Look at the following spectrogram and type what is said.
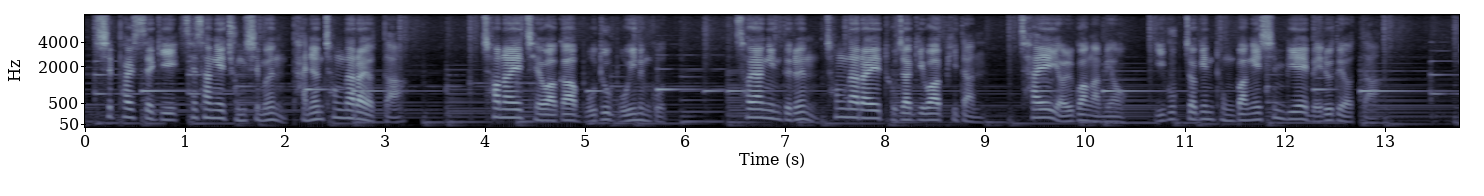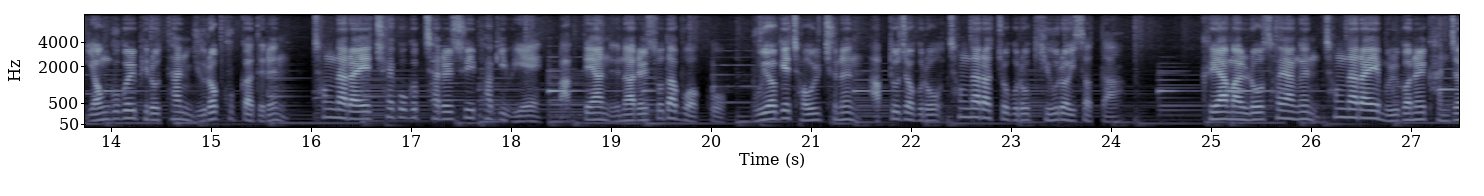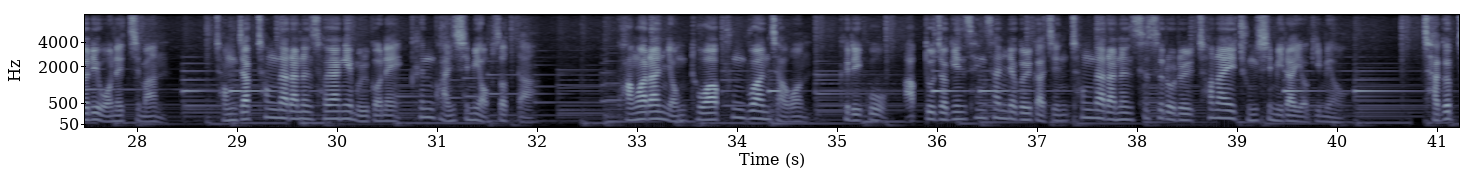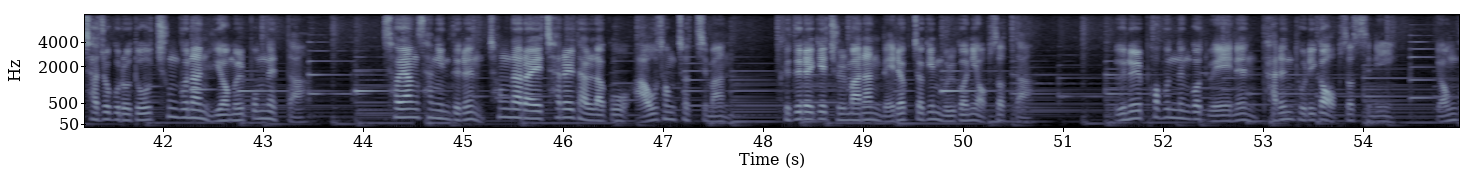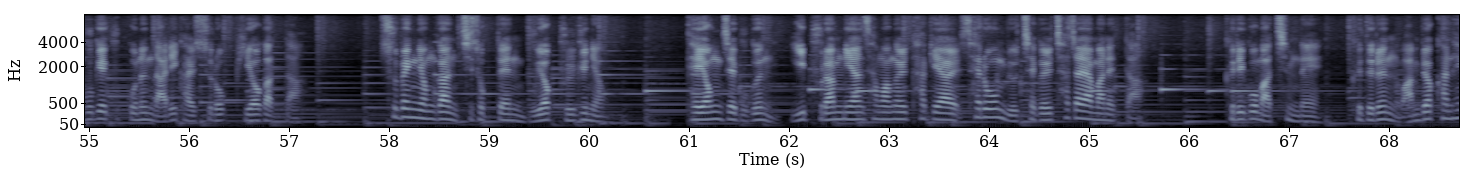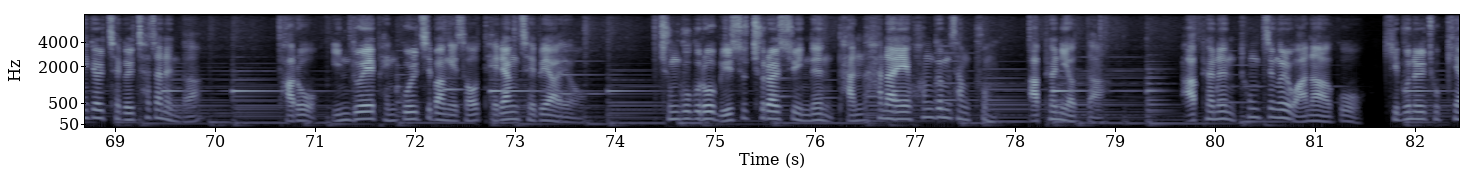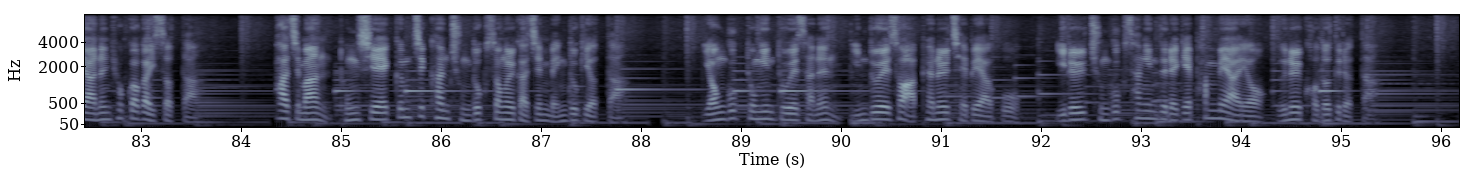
18세기 세상의 중심은 단연 청나라였다. 천하의 재화가 모두 모이는 곳. 서양인들은 청나라의 도자기와 비단, 차에 열광하며 이국적인 동방의 신비에 매료되었다. 영국을 비롯한 유럽 국가들은 청나라의 최고급 차를 수입하기 위해 막대한 은하를 쏟아부었고 무역의 저울추는 압도적으로 청나라 쪽으로 기울어 있었다. 그야말로 서양은 청나라의 물건을 간절히 원했지만 정작 청나라는 서양의 물건에 큰 관심이 없었다. 광활한 영토와 풍부한 자원, 그리고 압도적인 생산력을 가진 청나라는 스스로를 천하의 중심이라 여기며 자급자족으로도 충분한 위엄을 뽐냈다. 서양 상인들은 청나라의 차를 달라고 아우성쳤지만 그들에게 줄 만한 매력적인 물건이 없었다. 은을 퍼붓는 것 외에는 다른 도리가 없었으니 영국의 국고는 날이 갈수록 비어갔다. 수백 년간 지속된 무역 불균형. 대영 제국은 이 불합리한 상황을 타개할 새로운 묘책을 찾아야만 했다. 그리고 마침내 그들은 완벽한 해결책을 찾아낸다. 바로 인도의 벵골 지방에서 대량 재배하여 중국으로 밀수출할 수 있는 단 하나의 황금 상품 아편이었다. 아편은 통증을 완화하고 기분을 좋게 하는 효과가 있었다. 하지만 동시에 끔찍한 중독성을 가진 맹독이었다. 영국 동인도 회사는 인도에서 아편을 재배하고 이를 중국 상인들에게 판매하여 은을 거둬들였다.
